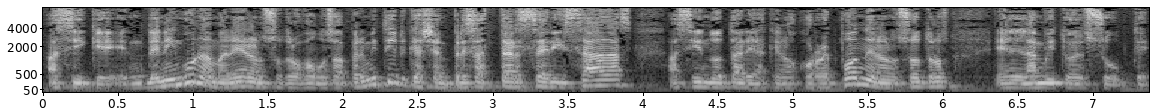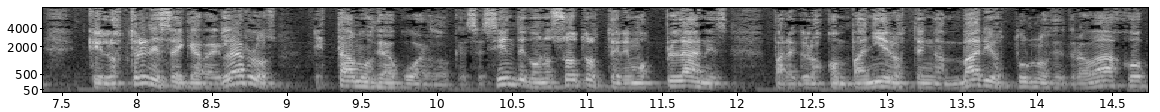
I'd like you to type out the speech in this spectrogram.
Así que de ninguna manera nosotros vamos a permitir que haya empresas tercerizadas haciendo tareas que nos corresponden a nosotros en el ámbito del subte. Que los trenes hay que arreglarlos, estamos de acuerdo. Que se siente con nosotros, tenemos planes para que los compañeros tengan varios turnos de trabajo,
